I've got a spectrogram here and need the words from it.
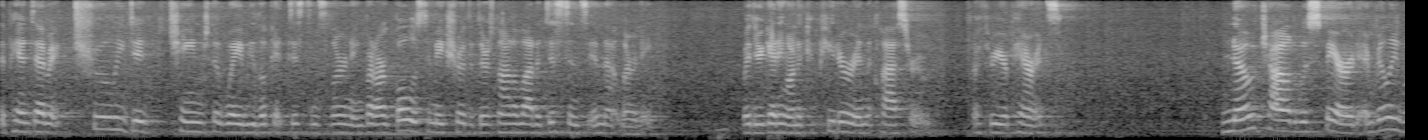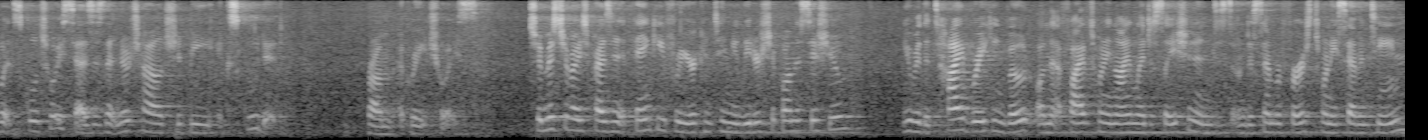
The pandemic truly did change the way we look at distance learning, but our goal is to make sure that there's not a lot of distance in that learning, whether you're getting on a computer or in the classroom or through your parents. No child was spared, and really what school choice says is that no child should be excluded from a great choice. So, Mr. Vice President, thank you for your continued leadership on this issue. You were the tie-breaking vote on that 529 legislation in, on December 1st, 2017,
